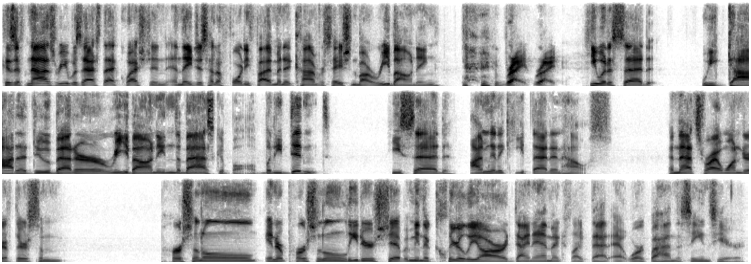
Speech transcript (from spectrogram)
Because if Naz Reid was asked that question and they just had a 45 minute conversation about rebounding, right, right, he would have said, we gotta do better rebounding the basketball. But he didn't. He said, I'm going to keep that in house. And that's where I wonder if there's some personal, interpersonal leadership. I mean, there clearly are dynamics like that at work behind the scenes here.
